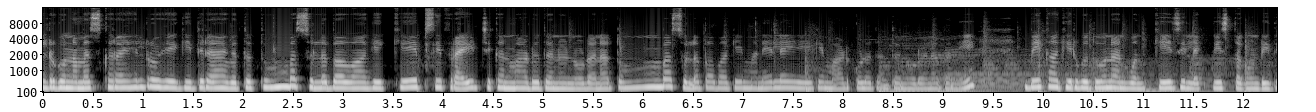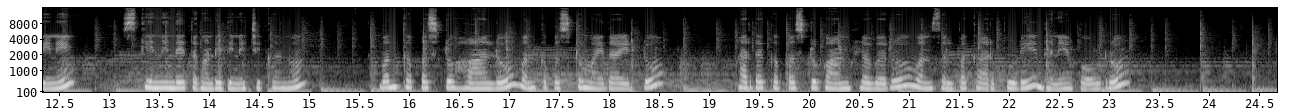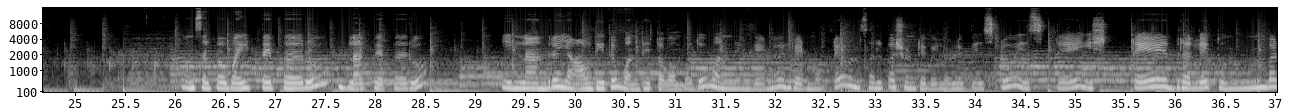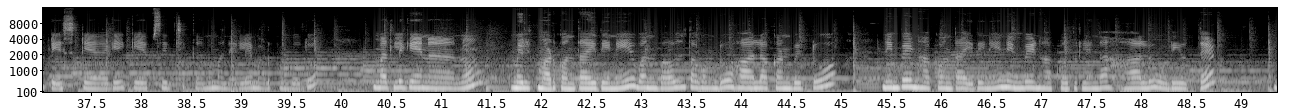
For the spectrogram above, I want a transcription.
ಎಲ್ರಿಗೂ ನಮಸ್ಕಾರ. ಎಲ್ಲರೂ ಹೇಗಿದ್ದೀರಾ? ಇವತ್ತು ತುಂಬ ಸುಲಭವಾಗಿ K F C fried chicken ಮಾಡೋದನ್ನು ನೋಡೋಣ. ತುಂಬ ಸುಲಭವಾಗಿ ಮನೆಯಲ್ಲೇ ಹೇಗೆ ಮಾಡ್ಕೊಳ್ಳೋದಂತ ನೋಡೋಣ. ಬನ್ನಿ. ಬೇಕಾಗಿರುವುದು ನಾನು ಒಂದು ಕೆ ಜಿ ಲೆಗ್ ಪೀಸ್ ತೊಗೊಂಡಿದ್ದೀನಿ. ಸ್ಕಿನ್ನಿಂದೇ ತಗೊಂಡಿದ್ದೀನಿ ಚಿಕನ್ನು ಒಂದು ಕಪ್ಪಷ್ಟು ಹಾಲು, ಒಂದು ಕಪ್ಪಷ್ಟು ಮೈದಾ ಹಿಟ್ಟು, ಅರ್ಧ ಕಪ್ಪಷ್ಟು ಕಾರ್ನ್ಫ್ಲವರು, ಒಂದು ಸ್ವಲ್ಪ ಖಾರ ಪುಡಿ ಧನಿಯಾ ಪೌಡ್ರು, ಒಂದು ಸ್ವಲ್ಪ ವೈಟ್ ಪೇಪರು ಬ್ಲ್ಯಾಕ್ ಪೇಪರು ಇಲ್ಲ ಅಂದರೆ ಯಾವುದಿದೆ ಒಂದೇ ತೊಗೊಬೋದು. ಒಂದು ನಿಂಬೆಹಣ್ಣು ಎರಡು ಮೊಟ್ಟೆ, ಒಂದು ಸ್ವಲ್ಪ ಶುಂಠಿ ಬೆಳ್ಳುಳ್ಳಿ ಪೇಸ್ಟು. ಇಷ್ಟೇ ಇಷ್ಟೇ ಇದರಲ್ಲೇ ತುಂಬ ಟೇಸ್ಟಿಯಾಗಿ ಕೆ ಎಫ್ ಸಿ ಚಿಕನ್ನು ಮನೆಯಲ್ಲೇ ಮಾಡ್ಕೊಬೋದು. ಮೊದಲಿಗೆ ನಾನು ಮಿಲ್ಕ್ ಮಾಡ್ಕೊತಾ ಇದ್ದೀನಿ. ಒಂದು ಬೌಲ್ ತೊಗೊಂಡು ಹಾಲು ಹಾಕೊಂಡ್ಬಿಟ್ಟು ನಿಂಬೆಹಣ್ಣು ಹಾಕೊತಾ ಇದ್ದೀನಿ. ನಿಂಬೆಹಣ್ಣು ಹಾಕೋದ್ರಿಂದ ಹಾಲು ಉಳಿಯುತ್ತೆ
